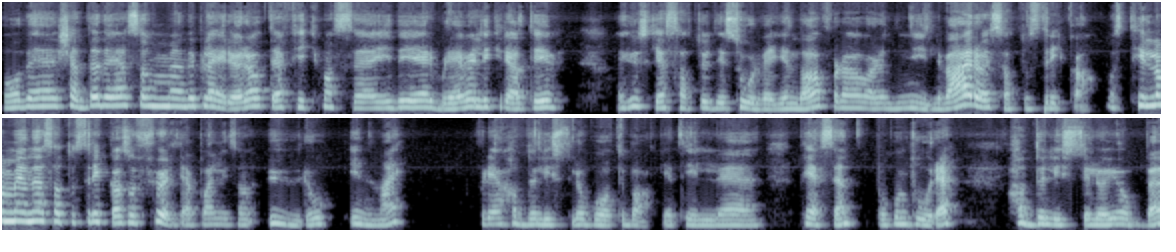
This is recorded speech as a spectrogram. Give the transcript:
Og det skjedde det som det pleier å gjøre, at jeg fikk masse ideer, ble veldig kreativ. Jeg husker jeg satt ute i solveggen da, for da var det nydelig vær, og jeg satt og strikka. Og til og med når jeg satt og strikka, så følte jeg på en litt sånn uro inni meg. Fordi jeg hadde lyst til å gå tilbake til eh, PC-en på kontoret. Hadde lyst til å jobbe.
